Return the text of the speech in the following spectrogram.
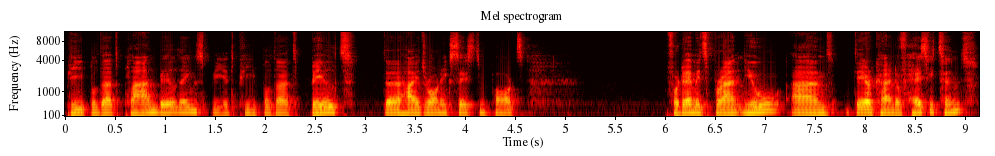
people that plan buildings, be it people that build the hydronic system parts, for them it's brand new and they're kind of hesitant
